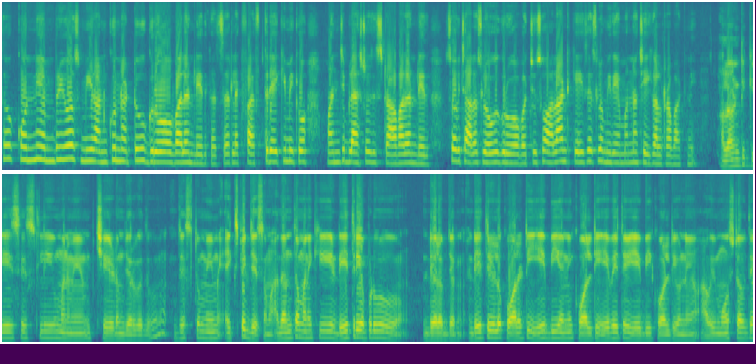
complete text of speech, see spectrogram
సో కొన్ని ఎంబ్రియోస్ మీరు అనుకున్నట్టు గ్రో అవ్వాలని లేదు కదా సార్ లైక్ ఫిఫ్త్ డేకి మీకు మంచి బ్లాస్టోసిస్ రావాలని లేదు. సో అవి చాలా స్లోగా గ్రో అవ్వచ్చు. సో అలాంటి కేసెస్లో మీరు ఏమన్నా చేయగలరా వాటిని? అలాంటి కేసెస్లీ మనం ఏం చేయడం జరగదు. జస్ట్ మేము ఎక్స్పెక్ట్ చేస్తాం అదంతా మనకి డే త్రీ అప్పుడు డెవలప్ జరిగింది డే త్రీలో క్వాలిటీ ఏ అని క్వాలిటీ ఏవైతే ఏ క్వాలిటీ ఉన్నాయో అవి మోస్ట్ ఆఫ్ ది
